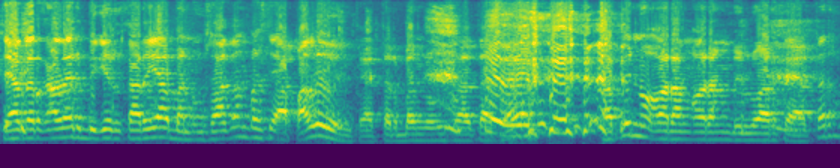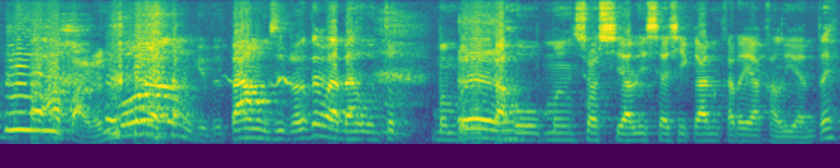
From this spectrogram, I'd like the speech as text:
Teater kaler bikin karya Bandung Selatan pasti apalun? Teater Bandung Selatan tapi no orang-orang di luar teater apalun doang gitu. Tahu maksudnya teh wadah untuk memberitahu mensosialisasikan karya kalian teh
